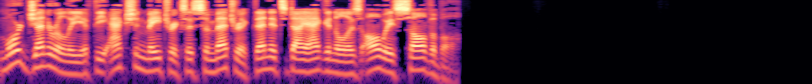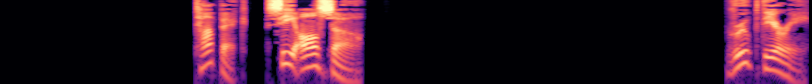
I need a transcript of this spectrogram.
More generally if the action matrix is symmetric then its diagonal is always solvable. See also. Group theory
